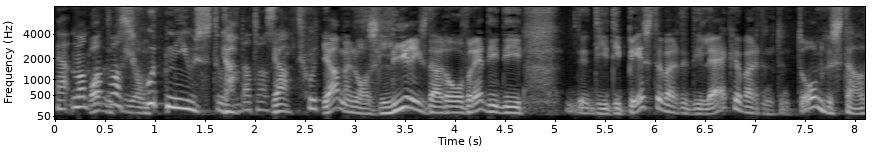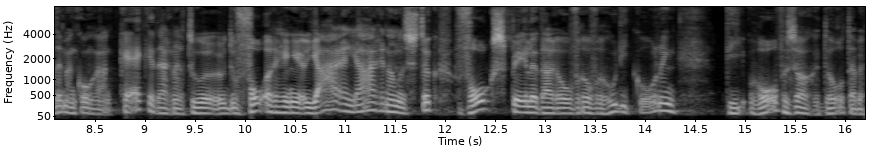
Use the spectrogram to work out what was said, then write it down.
Ja, want Wat dat was triomf. goed nieuws toen. dat was ja, echt goed. Ja, men was lyrisch daarover. Hè. Die, die, die, die beesten werden, die lijken werden tentoongesteld. Hè. Men kon gaan kijken daar naartoe. Er gingen jaren, jaren aan een stuk volksspelen daarover, over hoe die koning die wolven zou gedood hebben.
